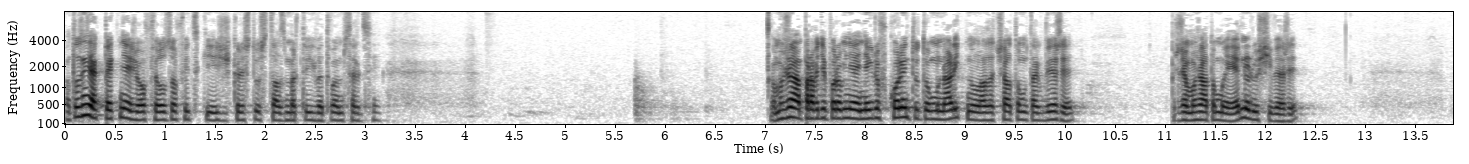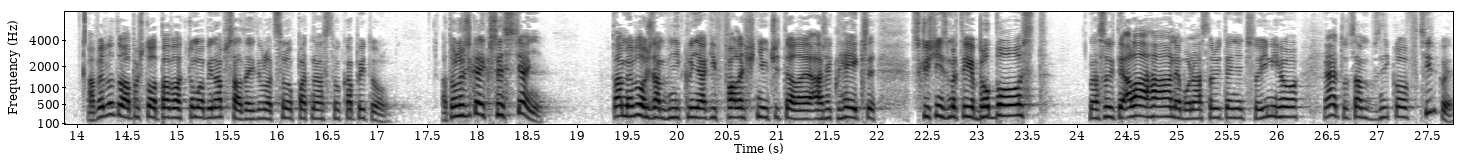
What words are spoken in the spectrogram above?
A to zní jak pěkně, že jo, filozoficky Ježíš Kristus stal z mrtvých ve tvém srdci. A možná pravděpodobně někdo v Korintu tomu nalítnul a začal tomu tak věřit, protože možná tomu je jednodušší věřit. A vedl to apoštola Pavla k tomu, aby napsal tady tuhle celou 15. kapitolu. A tohle říkali křesťani. Tam nebylo, že tam vnikli nějaký falešní učitelé a řekli, hej, skřištění z mrtvých je blbost, následujte Aláha nebo následujte něco jiného. Ne, to tam vzniklo v církvi.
